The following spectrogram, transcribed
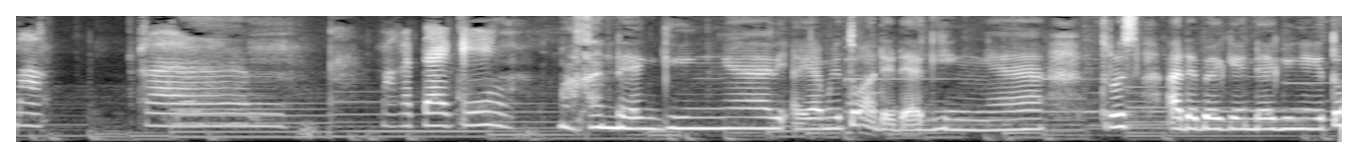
makan makan daging Makan dagingnya. Di ayam itu ada dagingnya. Terus ada bagian dagingnya itu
